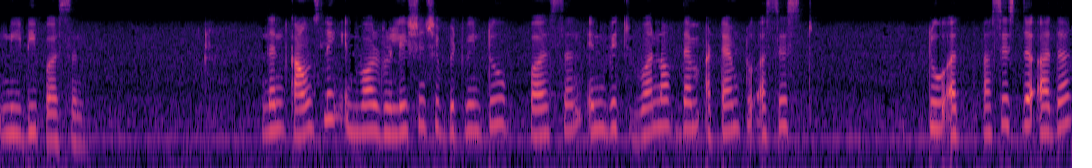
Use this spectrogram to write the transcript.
needy person. Then counseling involve relationship between two person in which one of them attempt to assist to assist the other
